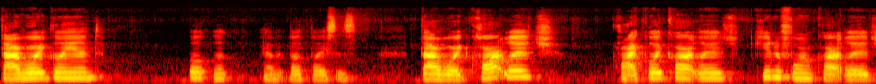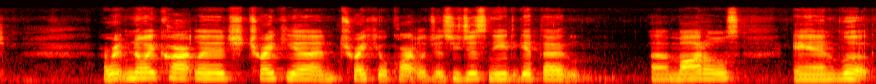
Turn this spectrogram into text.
thyroid gland. Well, look, have it both places. Thyroid cartilage, cricoid cartilage, cuneiform cartilage, arytenoid cartilage, trachea, and tracheal cartilages. You just need to get the uh, models and look.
